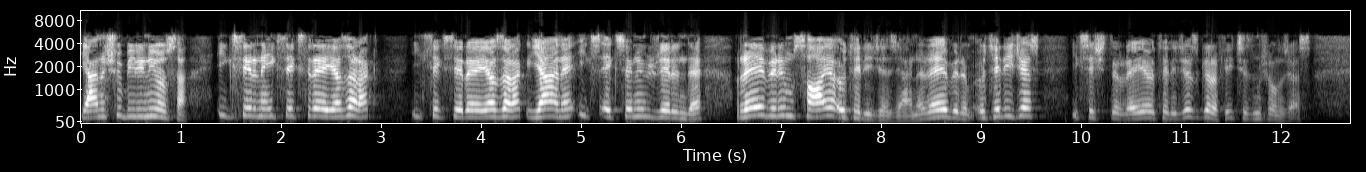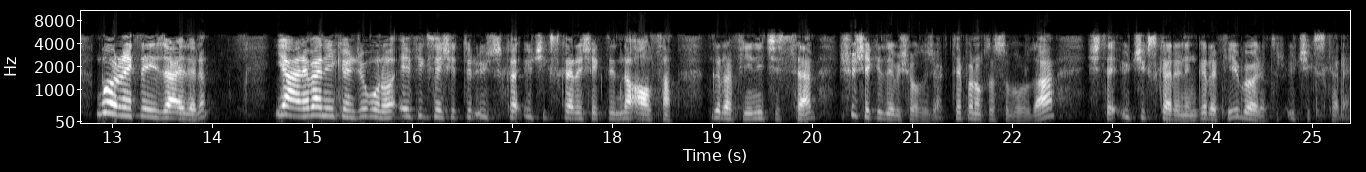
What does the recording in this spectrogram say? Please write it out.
yani şu biliniyorsa, x yerine x eksi r yazarak, x eksi r yazarak yani x ekseni üzerinde r birim sağa öteleyeceğiz yani. r birim öteleyeceğiz. x eşittir r'ye öteleyeceğiz. Grafiği çizmiş olacağız. Bu örnekle izah edelim. Yani ben ilk önce bunu fx eşittir 3x kare şeklinde alsam, grafiğini çizsem şu şekilde bir şey olacak. Tepe noktası burada. İşte 3x karenin grafiği böyledir. 3x kare.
